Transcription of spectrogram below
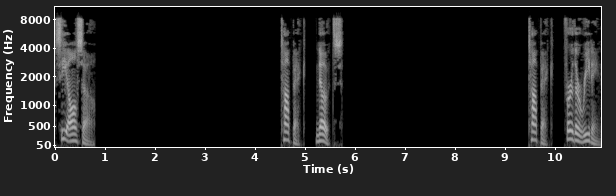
See also Notes Further reading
